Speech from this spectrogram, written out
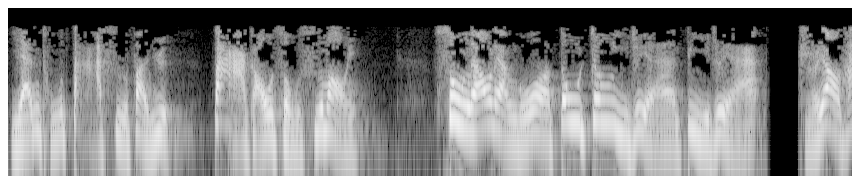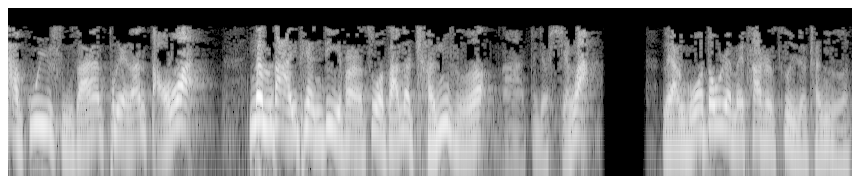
沿途大肆贩运，大搞走私贸易。宋辽两国都睁一只眼闭一只眼，只要他归属咱，不给咱捣乱，那么大一片地方做咱的臣子啊，这就行了。两国都认为他是自己的臣子，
